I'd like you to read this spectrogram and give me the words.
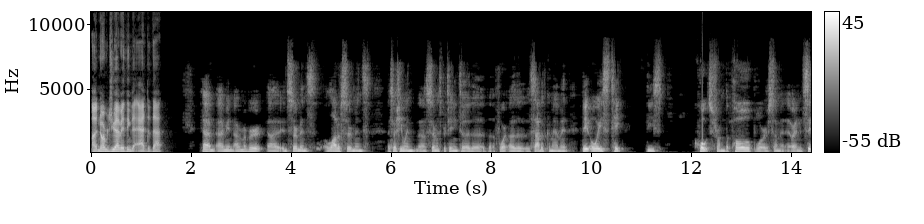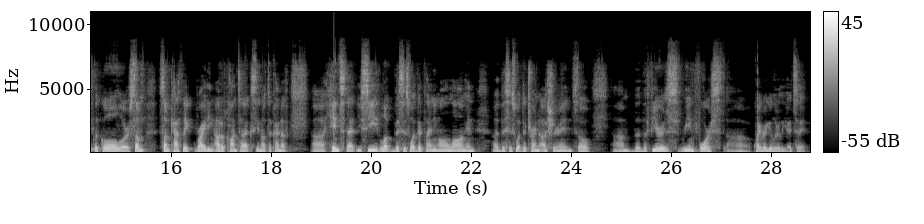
Uh, Norman, do you have anything to add to that? Yeah, I mean, I remember uh, in sermons, a lot of sermons, especially when uh, sermons pertaining to the the, four, uh, the the Sabbath commandment, they'd always take these quotes from the Pope or some or an encyclical or some some Catholic writing out of context, you know, to kind of uh, hint that you see, look, this is what they're planning all along, and uh, this is what they're trying to usher in. So um, the the fear is reinforced uh, quite regularly, I'd say.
